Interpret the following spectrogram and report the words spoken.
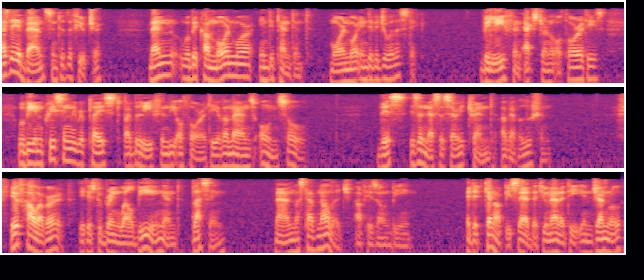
As they advance into the future, men will become more and more independent, more and more individualistic. Belief in external authorities will be increasingly replaced by belief in the authority of a man's own soul. This is a necessary trend of evolution. If, however, it is to bring well being and blessing, man must have knowledge of his own being. And it cannot be said that humanity in general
